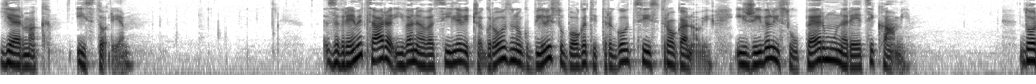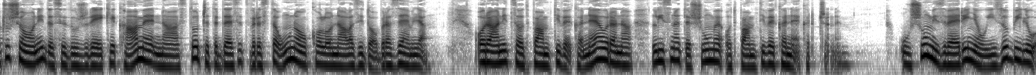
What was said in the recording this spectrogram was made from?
Jermak, istorija Za vreme cara Ivana Vasiljevića Groznog bili su bogati trgovci iz Stroganovi i živeli su u Permu na reci Kami. Dočuše oni da se duž reke Kame na 140 vrsta unaokolo nalazi dobra zemlja. Oranica od pamtiveka neorana, lisnate šume od pamtiveka nekrčene. U šumi zverinja u izobilju,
